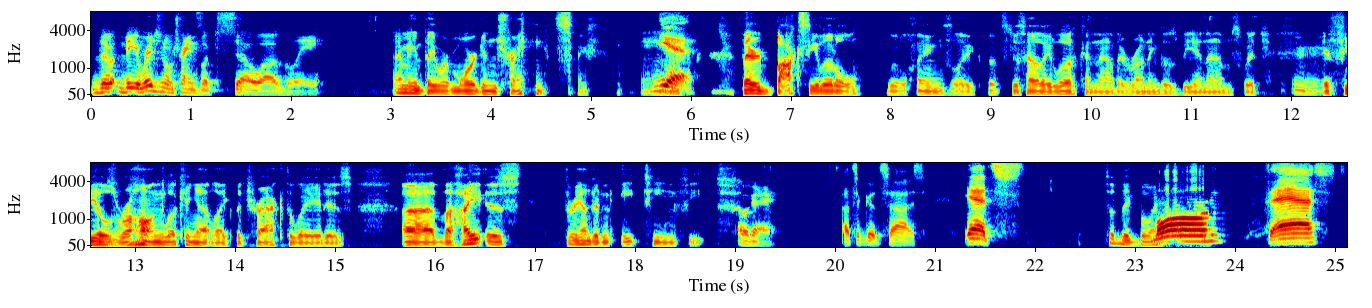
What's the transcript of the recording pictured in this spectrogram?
The the original trains looked so ugly. I mean, they were Morgan trains. Yeah. They're boxy little little things like that's just how they look and now they're running those b&ms which mm-hmm. it feels wrong looking at like the track the way it is uh the height is 318 feet okay that's a good size yeah it's it's a big boy long fast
